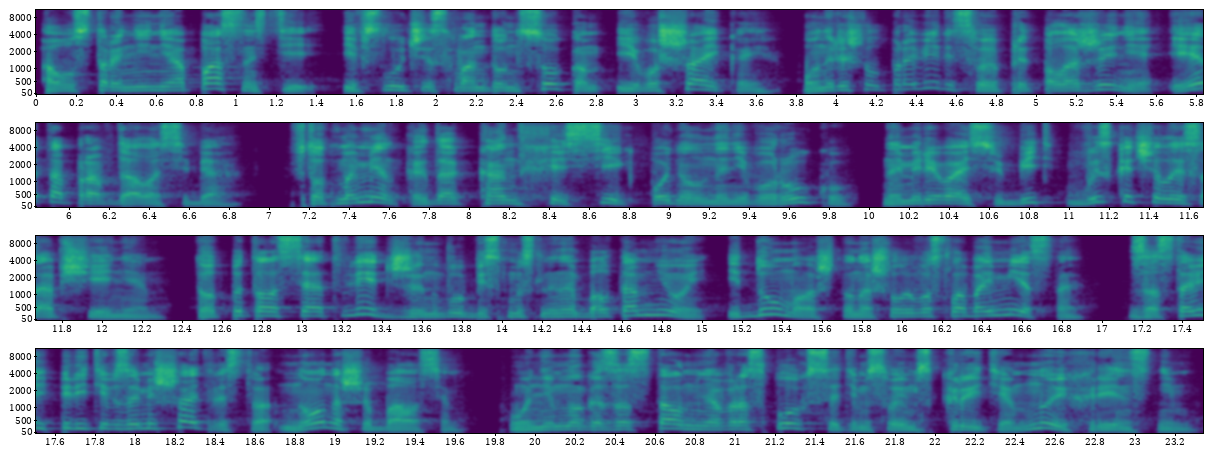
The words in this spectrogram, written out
о устранении опасности и в случае с Хван Дон Соком и его шайкой. Он решил проверить свое предположение, и это оправдало себя. В тот момент, когда Кан Хэсик поднял на него руку, намереваясь убить, выскочило и сообщение. Тот пытался отвлечь Джинву бессмысленной болтовней и думал, что нашел его слабое место, заставив перейти в замешательство, но он ошибался. Он немного застал меня врасплох с этим своим скрытием, ну и хрен с ним.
